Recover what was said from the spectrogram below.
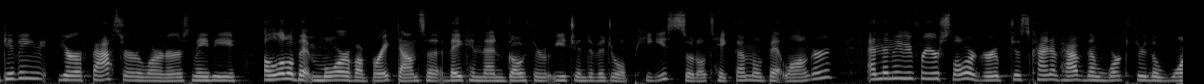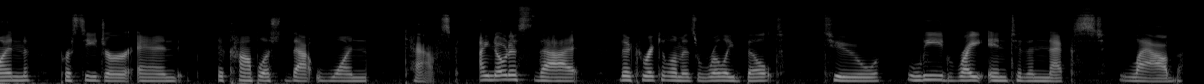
giving your faster learners maybe a little bit more of a breakdown so that they can then go through each individual piece so it'll take them a bit longer. And then maybe for your slower group just kind of have them work through the one procedure and accomplish that one task. I noticed that the curriculum is really built to lead right into the next lab.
